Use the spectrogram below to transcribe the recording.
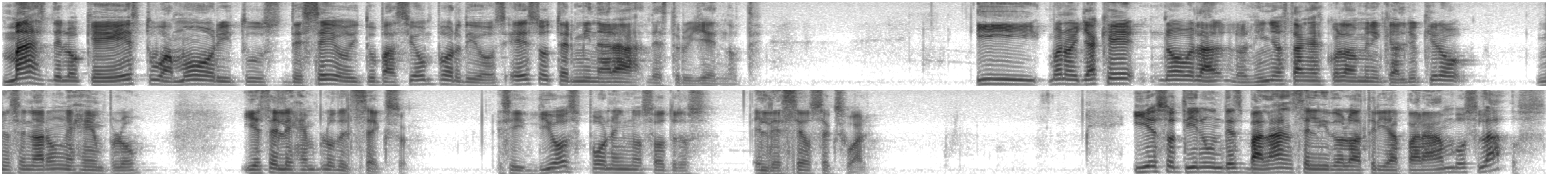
más de lo que es tu amor y tus deseos y tu pasión por Dios, eso terminará destruyéndote. Y bueno, ya que no, los niños están en escuela dominical, yo quiero mencionar un ejemplo y es el ejemplo del sexo. Es decir, Dios pone en nosotros el deseo sexual. Y eso tiene un desbalance en la idolatría para ambos lados.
